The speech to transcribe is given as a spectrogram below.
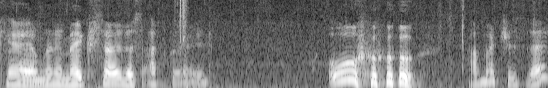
Okay, I'm gonna make so this upgrade. Ooh, how much is that?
